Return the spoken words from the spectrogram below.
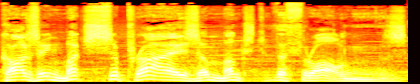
causing much surprise amongst the throngs.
